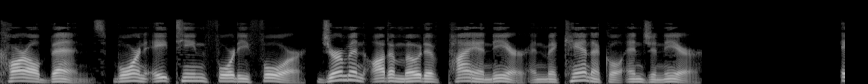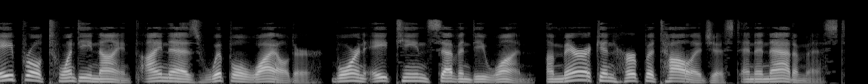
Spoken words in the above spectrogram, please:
Carl Benz born 1844, German automotive pioneer and mechanical engineer. April 29 Inez Whipple Wilder born 1871, American herpetologist and anatomist.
